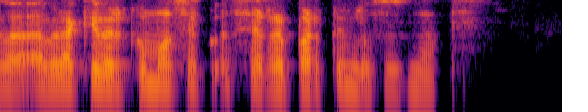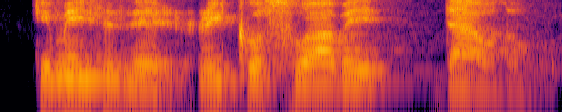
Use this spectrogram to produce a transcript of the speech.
habrá que ver cómo se, reparten los snaps. ¿Qué me dices de Rico Suave Daudo?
